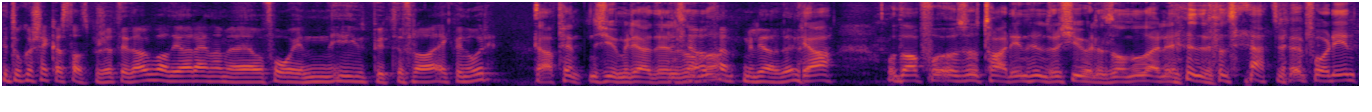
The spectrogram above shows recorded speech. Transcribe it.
vi tok og sjekka statsbudsjettet i dag, hva de har regna med å få inn i utbytte fra Equinor. Ja, 15-20 milliarder eller sånn. Ja, 15 milliarder. Ja, Og, da får, og så tar de inn 120 eller sånn, eller 130 får de inn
